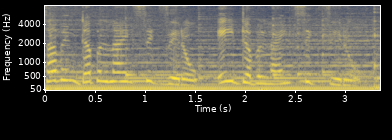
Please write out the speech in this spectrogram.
Seven double nine six zero, eight double nine six zero.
